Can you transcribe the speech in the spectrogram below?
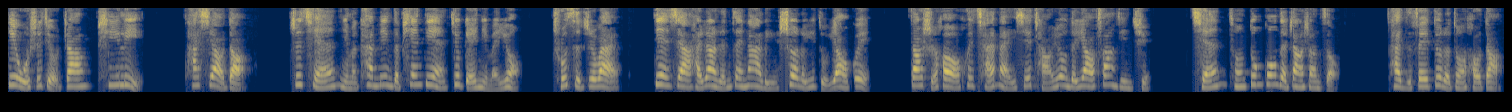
第五十九章霹雳。他笑道：“之前你们看病的偏殿就给你们用，除此之外，殿下还让人在那里设了一组药柜，到时候会采买一些常用的药放进去，钱从东宫的账上走。”太子妃顿了顿后道：“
